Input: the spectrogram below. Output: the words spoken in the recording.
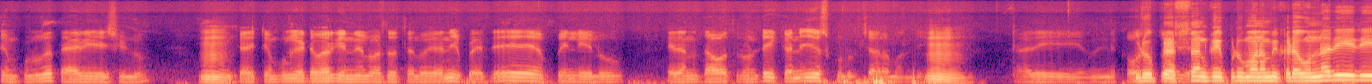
టెంపుల్గా తయారు చేసిండు. ఇంకా టెంపుల్ కట్టే వరకు ఎన్ని నెలలు పడుతుందో తెలియదు కానీ ఇప్పుడైతే పెళ్ళిళ్ళు ఏదైనా దావతులు ఉంటే ఇక్కడనే చేసుకుంటారు చాలామంది. ఉమ్. అది ఇప్పుడు ప్రస్తుతానికి ఇప్పుడు మనం ఇక్కడ ఉన్నది ఇది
